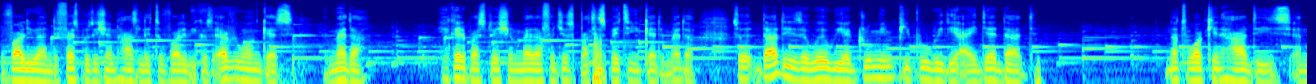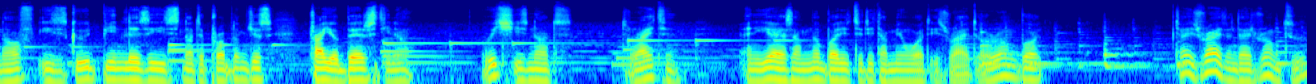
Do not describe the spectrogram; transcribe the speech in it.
value and the first position has little value because everyone gets a medal. You get a participation medal for just participating you get a medal. So that is the way we are grooming people with the idea that not working hard is enough is good. Being lazy is not a problem just try your best you know. Which is not the right thing. And yes i'm nobody to determine what is right or wrong but that is right and that is wrong too.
